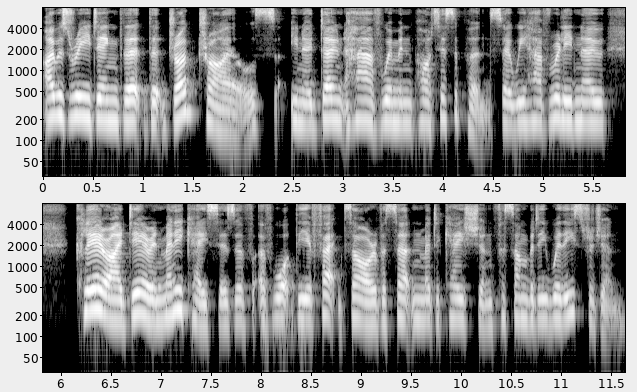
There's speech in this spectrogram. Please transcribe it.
i was reading that that drug trials you know don't have women participants so we have really no clear idea in many cases of of what the effects are of a certain medication for somebody with estrogen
